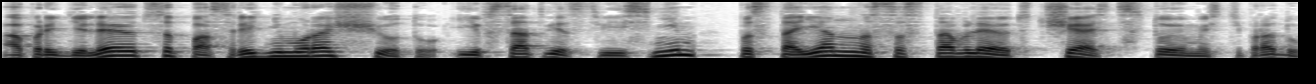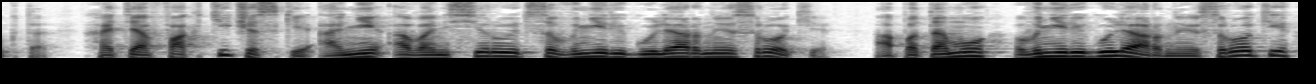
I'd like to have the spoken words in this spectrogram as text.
определяются по среднему расчету и в соответствии с ним постоянно составляют часть стоимости продукта, хотя фактически они авансируются в нерегулярные сроки, а потому в нерегулярные сроки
